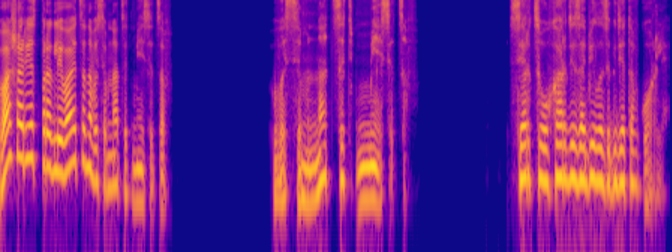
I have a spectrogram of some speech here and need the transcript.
ваш арест продлевается на 18 месяцев. 18 месяцев. Сердце у Харди забилось где-то в горле.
